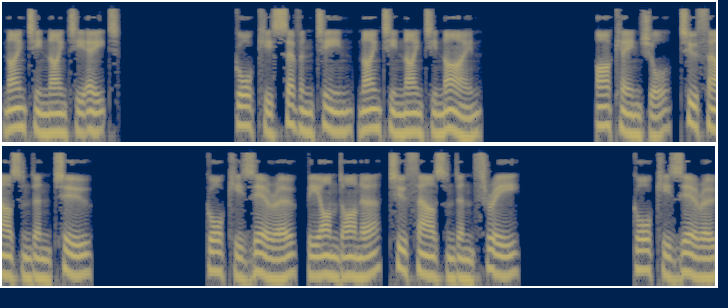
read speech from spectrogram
1998 Gorky 17 1999 Archangel 2002 Gorky Zero Beyond Honor 2003 Gorky Zero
